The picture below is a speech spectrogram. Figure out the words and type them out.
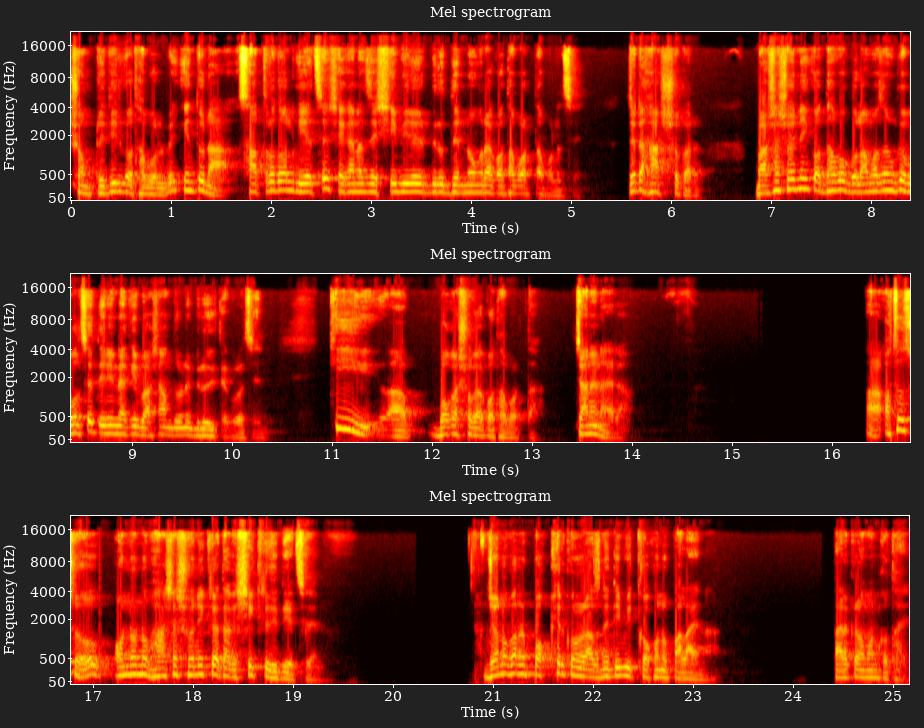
সম্প্রীতির কথা বলবে, কিন্তু না, ছাত্রদল গিয়েছে, সেখানে যে শিবিরের বিরুদ্ধে নোংরা কথাবার্তা বলেছে, যেটা হাস্যকর। ভাষা সৈনিক অধ্যাপক গোলাম আজমকে বলছে, তিনি নাকি ভাষা আন্দোলনের বিরোধিতা করেছেন। কি বকাশোকা কথাবার্তা? জানে না এরা। অথচ অন্যান্য ভাষা সৈনিকরা তাকে স্বীকৃতি দিয়েছিলেন। জনগণের পক্ষের কোনো রাজনীতিবিদ কখনো পালায় না। তারেক রহমান কোথায়?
